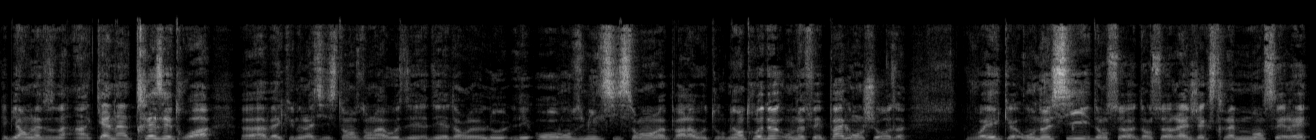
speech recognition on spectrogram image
eh bien on est dans un, canal très étroit avec une résistance dans la hausse des, dans les hauts 11 600 euh, par là autour. Mais entre deux, on ne fait pas grand chose. Vous voyez qu'on oscille dans ce, dans ce range extrêmement serré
